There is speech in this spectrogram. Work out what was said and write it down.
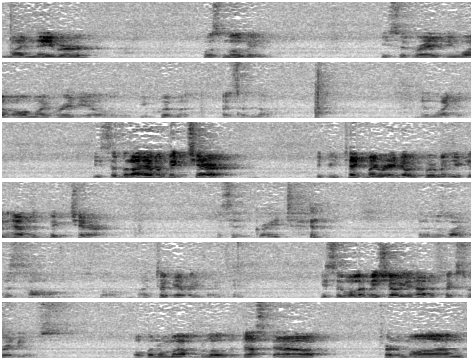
my neighbor was moving. He said, Ray, do you want all my radio equipment? I said, no. Didn't like it. He said, but I have a big chair. If you take my radio equipment, you can have the big chair. I said, great. and it was like this tall. So I took everything. He said, well, let me show you how to fix radios. Open them up, blow the dust out, turn them on,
